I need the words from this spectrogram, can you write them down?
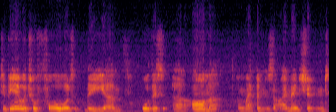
to be able to afford the um, all this uh, armor and weapons that I mentioned,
